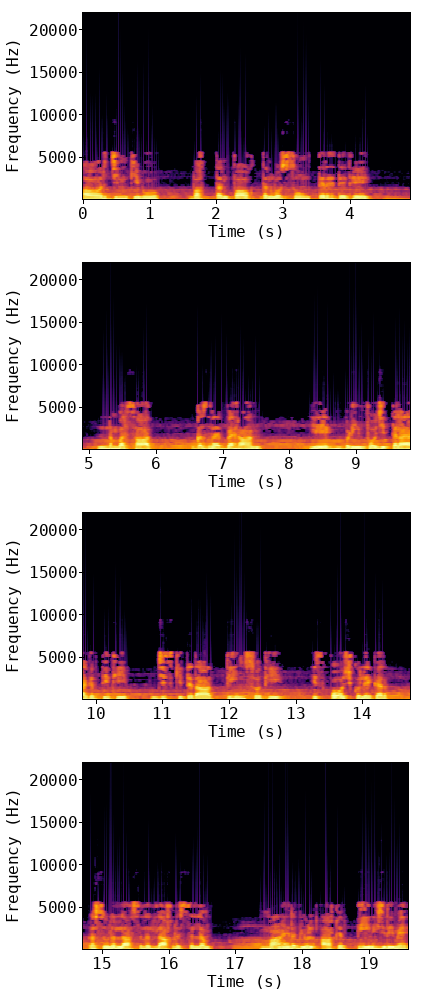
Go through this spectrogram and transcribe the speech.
اور جن کی بو وقتاً فوقتاً وہ سونگتے رہتے تھے۔ نمبر سات، غزوہ بحران۔ یہ ایک بڑی فوجی تلایا کرتی تھی، جس کی تعداد تین سو تھی۔ اس فوج کو لے کر رسول اللہ صلی اللہ علیہ وسلم ماہ ربیع الآخر تین ہجری میں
